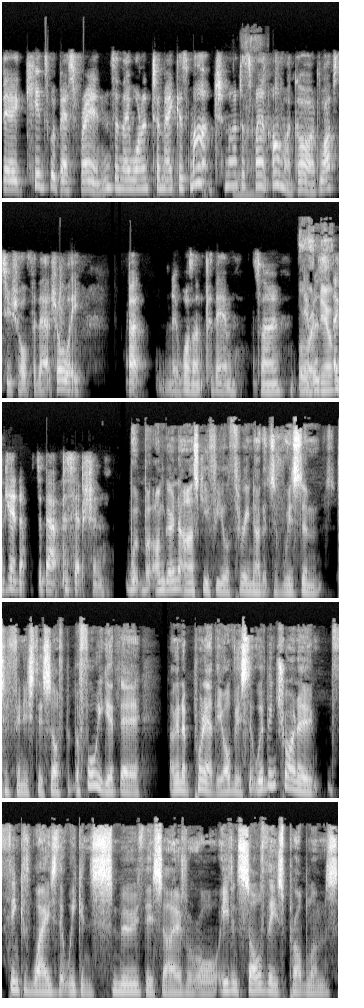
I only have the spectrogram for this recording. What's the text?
their kids were best friends and they wanted to make as much. And I just went, Oh my God, life's too short for that, surely. But it wasn't for them. So All it right, was now, again, it was about perception. I'm going to ask you for your three nuggets of wisdom to finish this off. But before we get there, I'm going to point out the obvious that we've been trying to think of ways that we can smooth this over or even solve these problems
